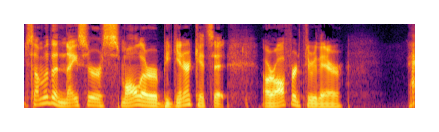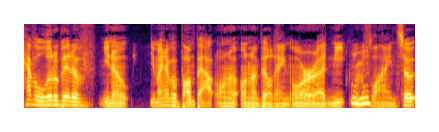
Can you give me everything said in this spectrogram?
some of the nicer, smaller beginner kits that are offered through there have a little bit of you know you might have a bump out on a on a building or a neat roof line. So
